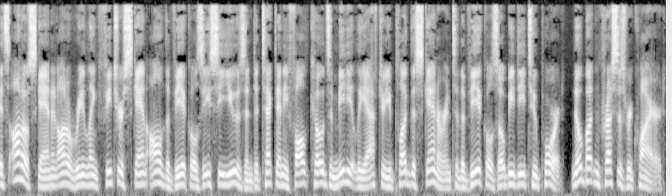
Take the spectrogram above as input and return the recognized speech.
Its auto scan and auto relink features scan all of the vehicle's ECUs and detect any fault codes immediately after you plug the scanner into the vehicle's OBD2 port, no button presses required.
